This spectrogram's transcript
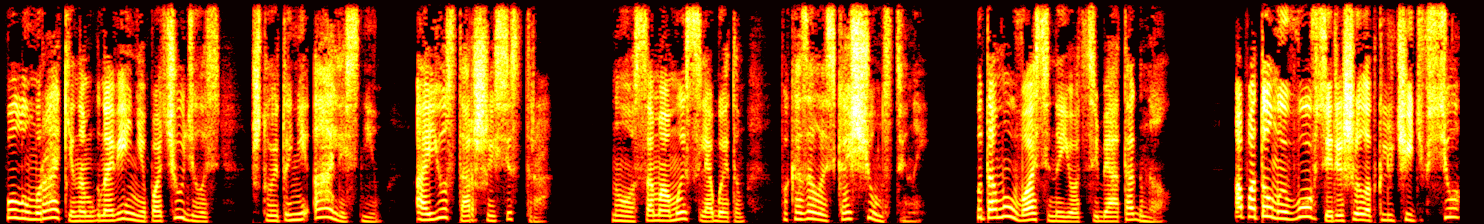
В полумраке на мгновение почудилось, что это не Аля с ним, а ее старшая сестра. Но сама мысль об этом показалась кощунственной, потому Васин ее от себя отогнал. А потом и вовсе решил отключить все,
